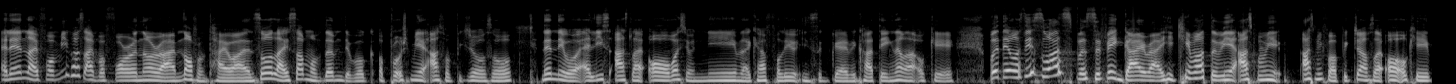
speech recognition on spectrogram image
And then like for me, because I'm a foreigner, right, I'm not from Taiwan. So like some of them they will approach me and ask for picture also. Then they will at least ask like, oh, what's your name? Like, can I follow your Instagram? And kind of thing. Then I'm like, okay. But there was this one specific guy, right? He came up to me and asked for me, asked me for a picture. I was like, oh, okay.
